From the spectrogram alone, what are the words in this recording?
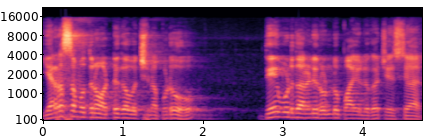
ఎర్ర సముద్రం అడ్డుగా వచ్చినప్పుడు దేవుడు దానిని రెండు పాయలుగా చేశారు.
